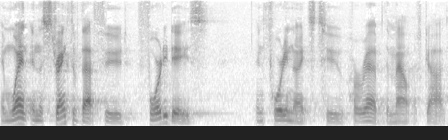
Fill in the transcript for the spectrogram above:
and went in the strength of that food 40 days and 40 nights to Horeb, the Mount of God.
